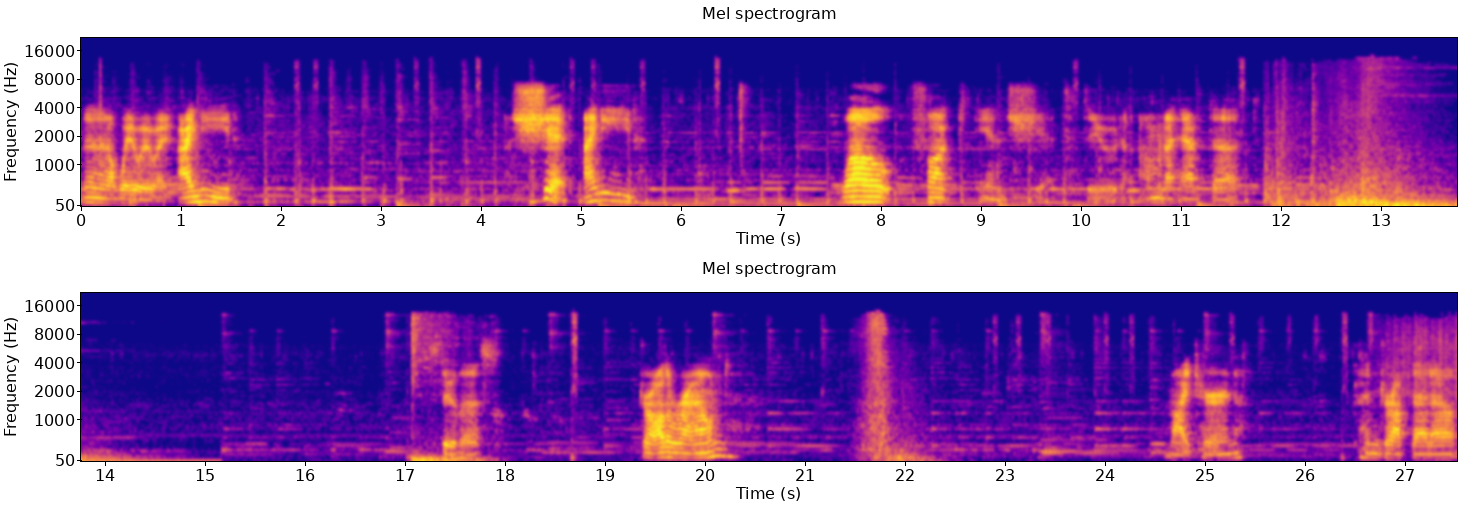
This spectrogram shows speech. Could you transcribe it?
No, no, no, wait, wait, wait. I need... Shit, I need... Well, fucking shit, dude. I'm gonna have to... Let's do this. Draw the round. My turn. Go ahead and drop that out.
